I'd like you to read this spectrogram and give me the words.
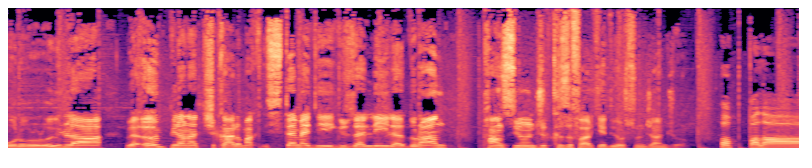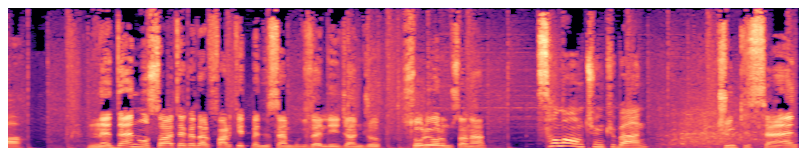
gururuyla ve ön plana çıkarmak istemediği güzelliğiyle duran pansiyoncu kızı fark ediyorsun Cancu. Hoppala. Neden o saate kadar fark etmedin sen bu güzelliği Cancu? Soruyorum sana. Salam çünkü ben. Çünkü sen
